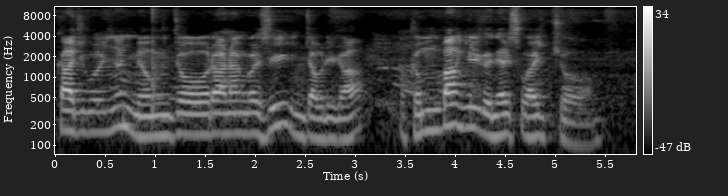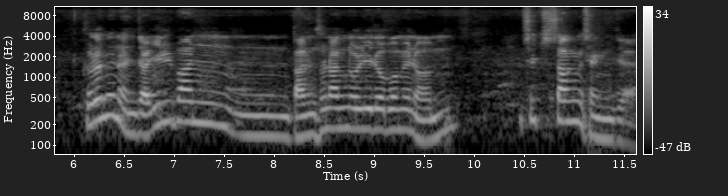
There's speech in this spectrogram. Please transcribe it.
가지고 있는 명조라는 것이 이제 우리가 금방 읽어낼 수가 있죠. 그러면은 이제 일반 음, 단순한 논리로 보면은 식상생제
